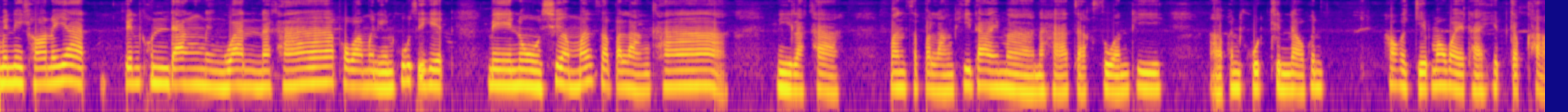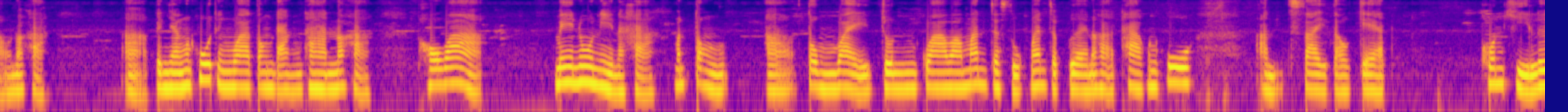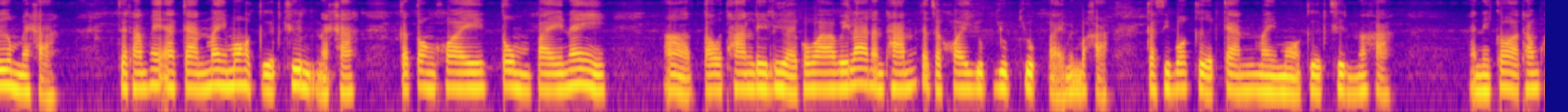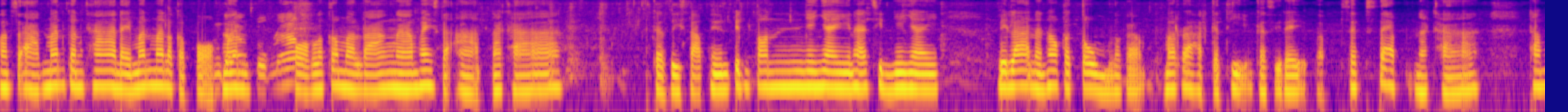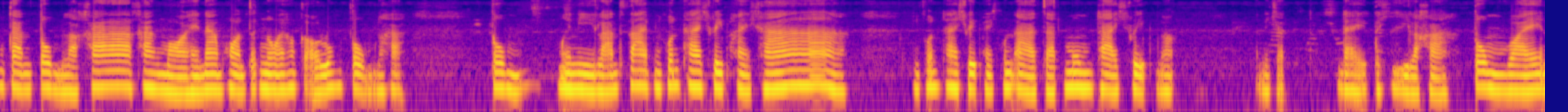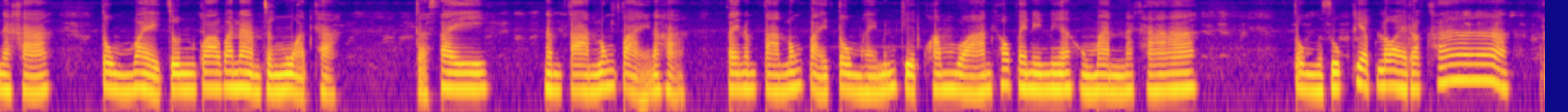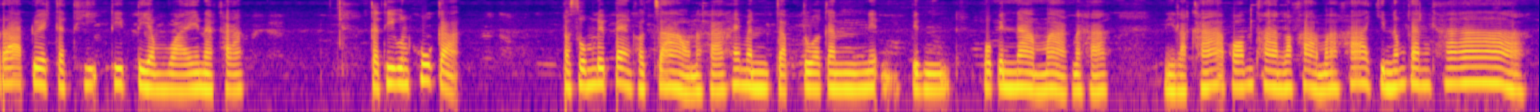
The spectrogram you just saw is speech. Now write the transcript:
มื้อนี้ขออนุญาตเป็นคนดังหนึ่งวันนะคะ เพราะว่ามื้อนี้คุณครูสิเฮ็ดเมนูเชื่อมมันสับปะหลังค่ะ นี่ล่ะค่ะ มันสับปะหลังที่ได้มานะคะ จากสวนที่อ่าเพิ่นขุดขึ้นแล้วเพิ่นเฮาก็เก็บมาไว้ถ้ายเฮ็ดกับข้าวเนาะค่ะอ่าเป็นยังคุณครูถึงว่าต้องดังทานเนาะค่ะ เพราะว่าเมนูนี้นะคะ มันต้องอ่าต้มไว้จนกว่าว่ามันจะสุกมันจะเปื่อยเนาะค่ะถ้าคุณครูอันใส่เตาแก๊ส คนขี่ลืมไหมคะจะทำให้อาการไหม้หม้อเกิดขึ้นนะคะ ก็ต้องคอยต้มไปในอ่าเตาทานเรื่อยๆ เพราะว่าเวลานั้นทานก็จะคอยยุบยุบยุบไปแมันบ่ค่ะกสิบ่เกิดการไหม้หม้อเกิดขึ้นเนาะค่ะอันนี้ก็ทำความสะอาดมันก่อนค่ะได้มันมาแล้วก็ปอกมันสุกนะครับปอกแล้วก็มาล้างน้ำให้สะอาดนะคะกะสีสับให้มันเป็นตอนใหญ่ๆนะคะชิ้นใหญ่ๆ เวลานั้นเฮาก็ต้มแล้วก็มาราดกะทิกะสิได้แบบแซ่บๆนะคะทำการต้มละค่ะข้างหม้อให้น้ำร้อนจักน่อยเฮาก็เอาลงต้มนะคะต้มมื้อนี้ร้านทรายเป็นคนถ่ายคลิปให้ค่ะเป็นคนถ่ายคลิปให้คุณอาจัดมุมถ่ายคลิปเนาะอันนี้ก็ได้ตะฮีละค่ะ ต้มไว้นะคะต้มไว้จนกว่าว่าน้ำจะงวดค่ะก็ใส่น้ำตาลลงไปนะคะ ใส่น้ำตาลลงไปต้มให้มันเกิดความหวานเข้าไปในเนื้อของมันนะคะต้มสุกเรียบร้อยแล้วค่ะ ราดด้วยกะทิที่เตรียมไว้นะคะ กะทิคุณคู่กะผสมด้วยแป้งข้าวเจ้านะคะ ให้มันจับตัวกันเนี่ยเป็นโมเป็นน้ำมากนะคะ นี่ละค่ะ พร้อมทานแล้วค่ะมาค่ะ กินน้ำกันค่ะ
